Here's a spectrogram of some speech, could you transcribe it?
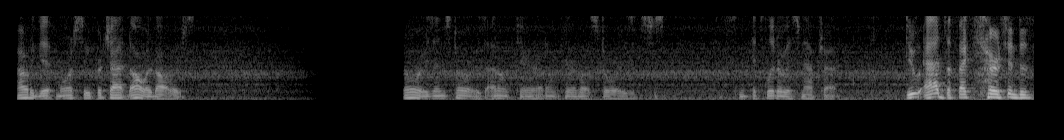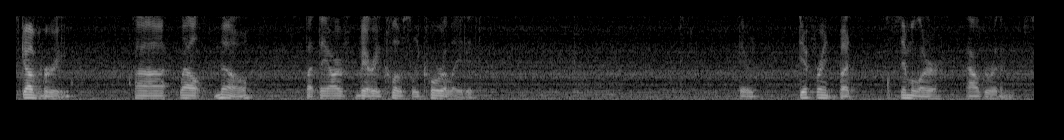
How to get more super chat dollar dollars. Stories and stories. I don't care. I don't care about stories. It's just it's it's literally Snapchat. Do ads affect search and discovery? Uh, well, no, but they are very closely correlated. They're different but similar algorithms.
